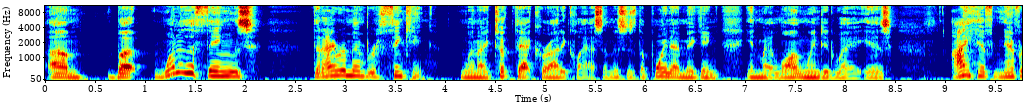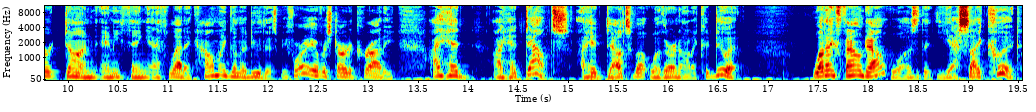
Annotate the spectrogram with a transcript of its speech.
Um, but one of the things that I remember thinking when I took that karate class, and this is the point I'm making in my long winded way, is – I have never done anything athletic. How am I going to do this? Before I ever started karate, I had I had doubts. I had doubts about whether or not I could do it. What I found out was that yes, I could.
